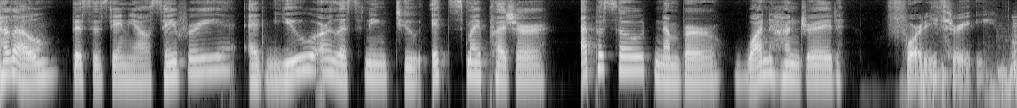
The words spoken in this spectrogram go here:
Hello, this is Danielle Savory, and you are listening to It's My Pleasure, episode number 143.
